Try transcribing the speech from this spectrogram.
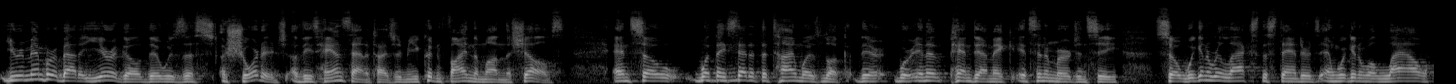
You remember about a year ago, there was a, a, shortage of these hand sanitizers. I mean, you couldn't find them on the shelves. And so what mm-hmm. they said at the time was, look, we're in a pandemic, it's an emergency, so we're going to relax the standards and we're going to allow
